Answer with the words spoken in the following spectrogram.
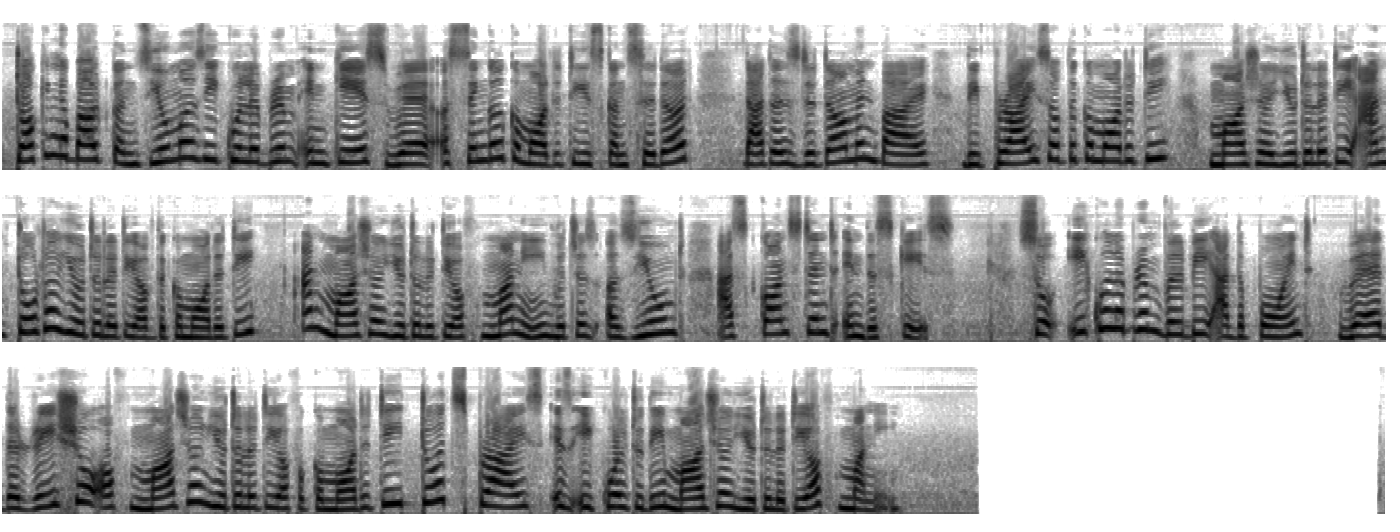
Talking about consumers equilibrium in case where a single commodity is considered that is determined by the price of the commodity, marginal utility and total utility of the commodity and marginal utility of money which is assumed as constant in this case. So equilibrium will be at the point where the ratio of marginal utility of a commodity to its price is equal to the marginal utility of money.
